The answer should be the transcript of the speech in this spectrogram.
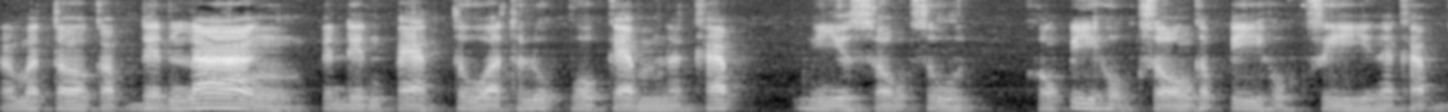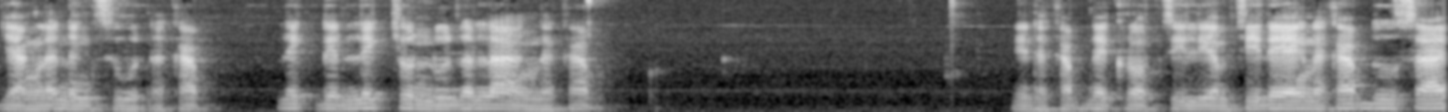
เรามาต่อกับเด่นล่างเป็นเด่น 8 ตัวทะลุโปรแกรมนะครับ มีอยู่ 2 สูตรของปี 62 กับปี 64 นะครับ อย่างละ 1 สูตรนะครับ เลขเด่นเลขชนดูด้านล่างนะครับ นี่นะครับในกรอบสี่เหลี่ยมสีแดงนะครับ ดูซ้าย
